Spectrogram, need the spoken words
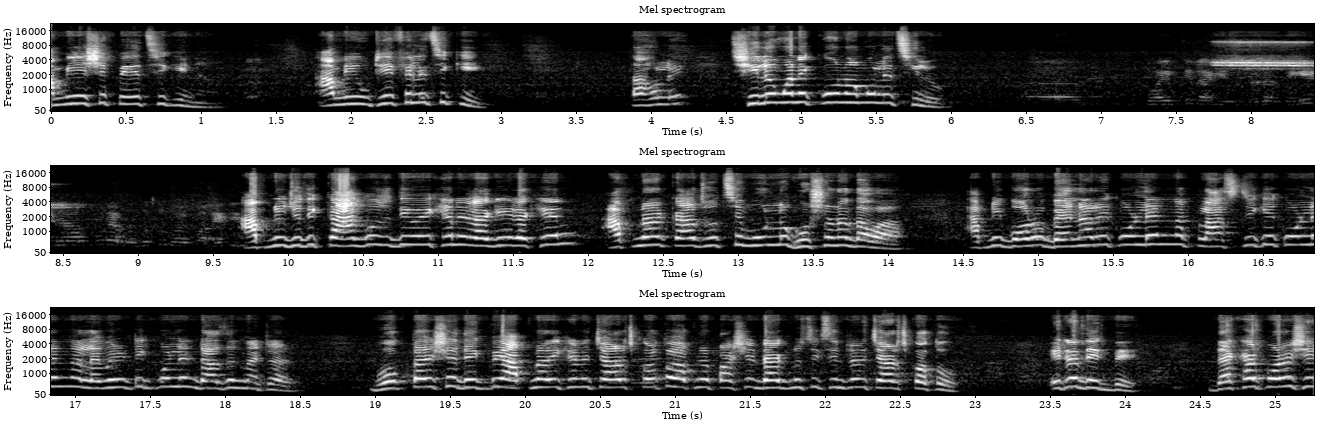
আমি এসে পেয়েছি কি না? আমি উঠিয়ে ফেলেছি কি? তাহলে ছিল মানে কোন আমলে ছিল। আপনি যদি কাগজ দিয়ে এখানে লাগিয়ে রাখেন, আপনার কাজ হচ্ছে মূল্য ঘোষণা দেওয়া। আপনি বড় ব্যানারে করলেন না, প্লাস্টিকে করলেন না ল্যামিনেটিং করলেন ডাজেন্ট ম্যাটার ভোক্তা এসে দেখবে আপনার এখানে চার্জ কত, আপনার পাশের ডায়াগনস্টিক সেন্টারে চার্জ কত। এটা দেখবে। দেখার পরে সে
